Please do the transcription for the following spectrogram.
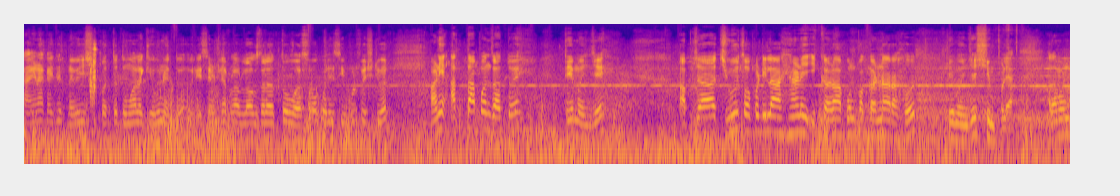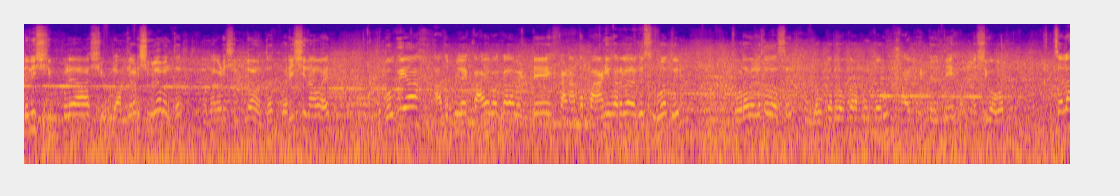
काही ना काहीतरी नवीन पद्धत तुम्हाला घेऊन येतो. रिसेंटली आपला ब्लॉग झाला तो वसवापल्ली सी फूड फेस्टिवल आणि आत्ता आपण जातो आहे ते म्हणजे आपल्या जीव चौपाटीला आहे आणि इकडं आपण पकडणार आहोत. ते म्हणजे शिंपळ्या आता मंडळी शिंपळ्या शिवल्या आमच्याकडे शिवल्या म्हणतात. आमच्याकडे शिंपल्या म्हणतात. बरीचशी नावं आहेत. तर बघूया आज आपल्याला काय बघायला भेटते. कारण आता पाणी भरायला लगेच सुरुवात होईल. थोड्या वेळातच असेल. लवकर लवकर आपण करू. काय भेटेल ते नशिबावर. चला.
